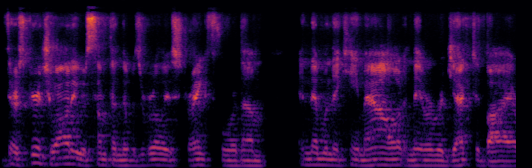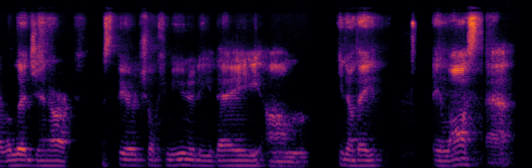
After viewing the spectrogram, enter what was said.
their spirituality was something that was really a strength for them. And then when they came out and they were rejected by a religion or a spiritual community, they, um, you know, they they lost that.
